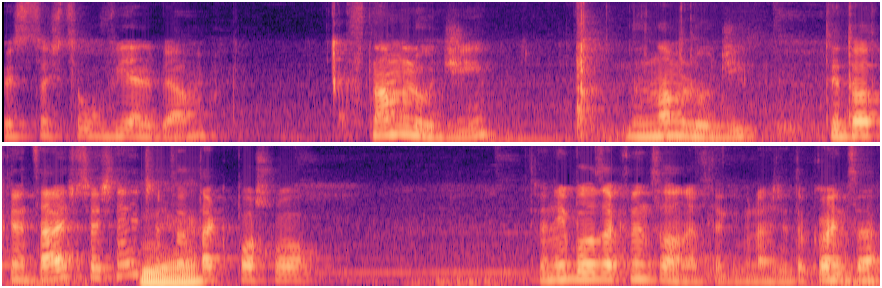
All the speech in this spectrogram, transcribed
To jest coś, co uwielbiam. Znam ludzi. Znam ludzi. Ty to odkręcałeś wcześniej? Czy Nie. to tak poszło? To nie było zakręcone w takim razie do końca.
